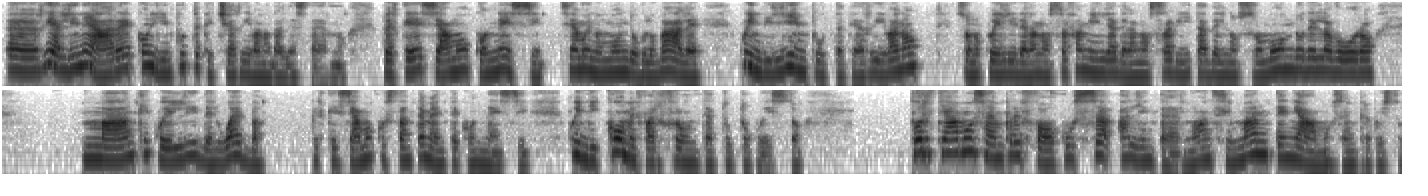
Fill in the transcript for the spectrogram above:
eh, riallineare con gli input che ci arrivano dall'esterno, perché siamo connessi, siamo in un mondo globale, quindi gli input che arrivano sono quelli della nostra famiglia, della nostra vita, del nostro mondo del lavoro, ma anche quelli del web, perché siamo costantemente connessi. Quindi come far fronte a tutto questo? Portiamo sempre il focus all'interno, anzi manteniamo sempre questo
